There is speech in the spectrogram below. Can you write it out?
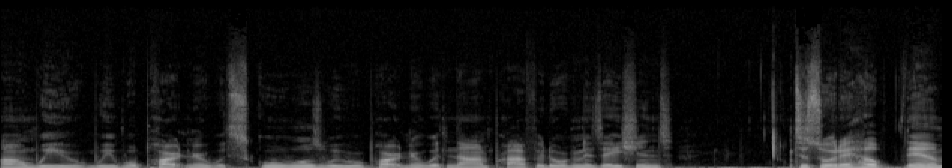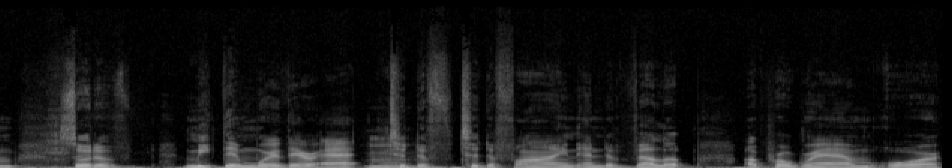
Um, we we will partner with schools. We will partner with nonprofit organizations to sort of help them sort of meet them where they're at to def- to define and develop a program or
